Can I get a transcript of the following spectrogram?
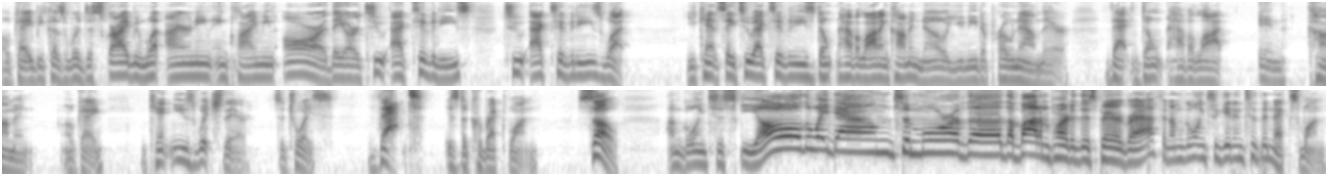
okay? Because we're describing what ironing and climbing are. They are two activities. Two activities, what? You can't say two activities don't have a lot in common. No, you need a pronoun there that don't have a lot in common. Okay? You can't use which there. It's a choice. That is the correct one. So, I'm going to ski all the way down to more of the, the bottom part of this paragraph, and I'm going to get into the next one.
